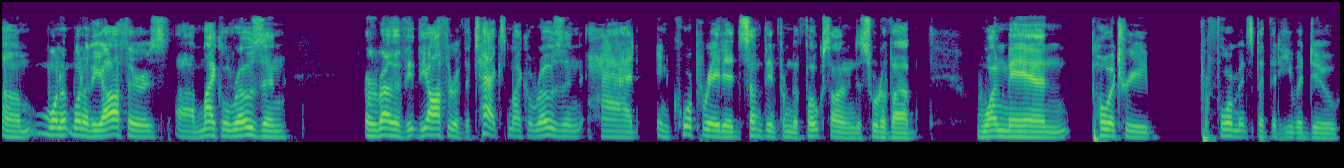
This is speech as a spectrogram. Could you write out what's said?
um, one of one of the authors, uh, Michael Rosen, or rather the, the author of the text, Michael Rosen, had incorporated something from the folk song into sort of a one man poetry performance bit that he would do.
